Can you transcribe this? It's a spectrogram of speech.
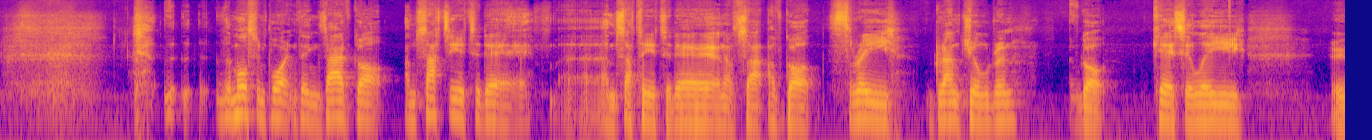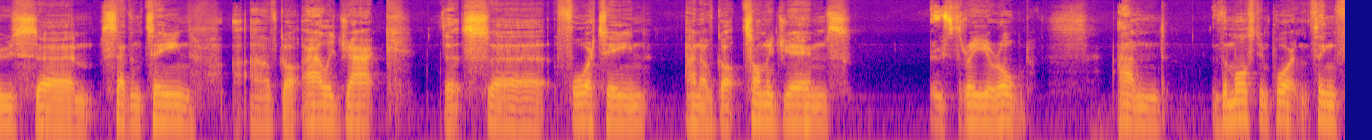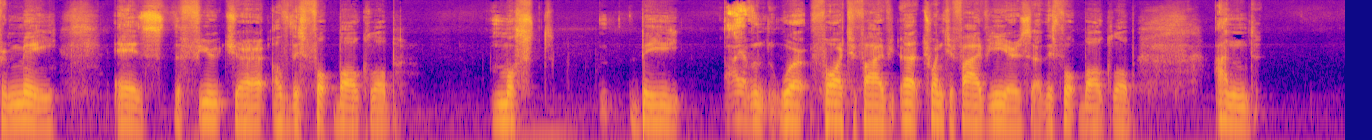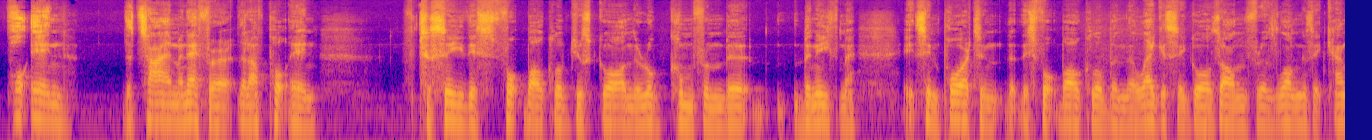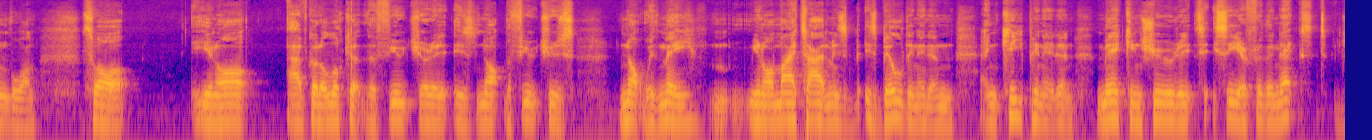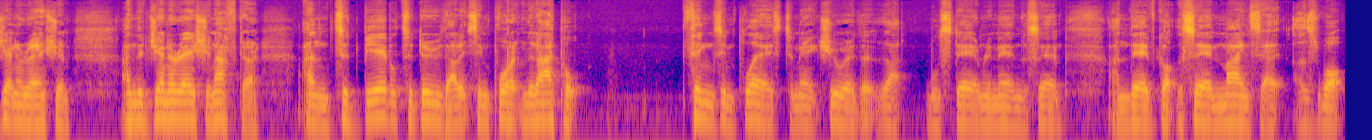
the most important things I've got, I'm sat here today, uh, I'm sat here today and I've, sat, I've got three grandchildren. I've got Casey Lee, who's um, 17. I've got Ali Jack, that's uh, 14. And I've got Tommy James, who's three year old. And the most important thing for me is the future of this football club must be. I haven't worked 45, uh, 25 years at this football club and put in the time and effort that I've put in to see this football club just go and the rug come from be, beneath me. It's important that this football club and the legacy goes on for as long as it can go on. So, you know, I've got to look at the future. Is not the future's not with me. You know, my time is is building it and and keeping it and making sure it's here for the next generation and the generation after. And to be able to do that, it's important that I put things in place to make sure that that will stay and remain the same. And they've got the same mindset as what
